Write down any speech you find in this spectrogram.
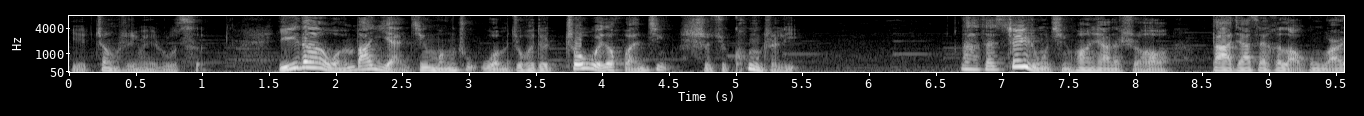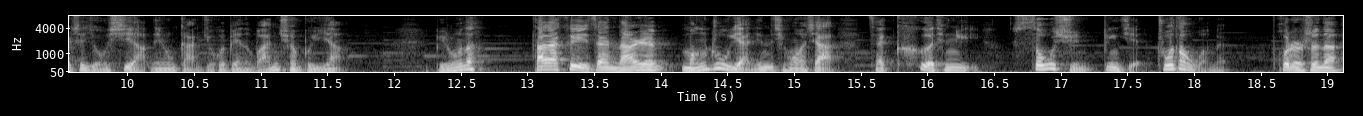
也正是因为如此，一旦我们把眼睛蒙住，我们就会对周围的环境失去控制力。那在这种情况下的时候，大家在和老公玩一些游戏啊，那种感觉会变得完全不一样。比如呢，大家可以在男人蒙住眼睛的情况下，在客厅里搜寻并且捉到我们。或者是呢，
